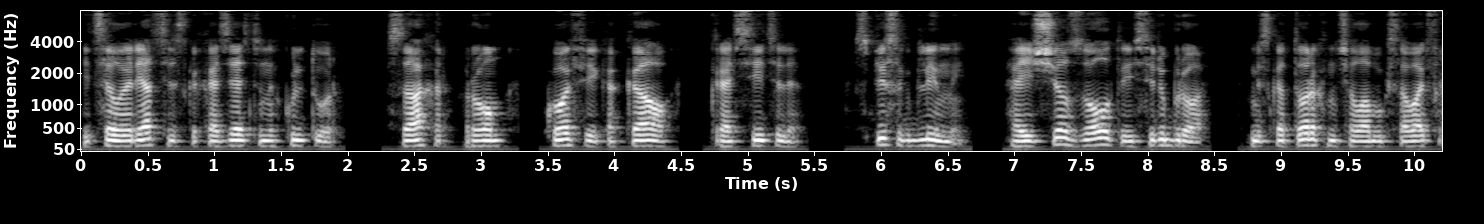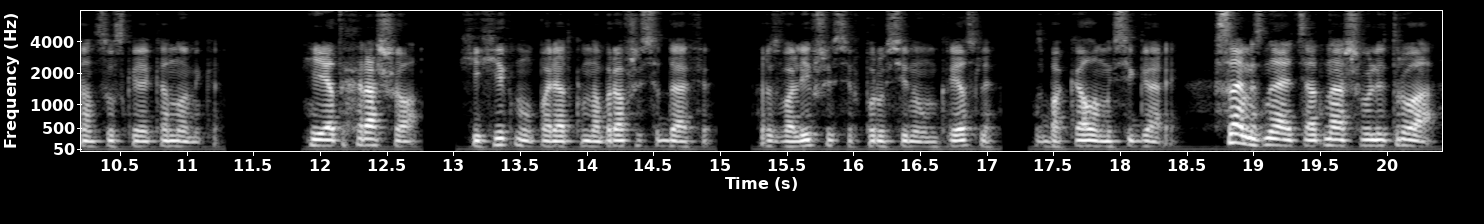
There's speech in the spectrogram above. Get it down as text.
и целый ряд сельскохозяйственных культур. Сахар, ром, кофе и какао, красители. Список длинный. А еще золото и серебро, без которых начала буксовать французская экономика. И это хорошо, хихикнул порядком набравшийся Даффи, развалившийся в парусиновом кресле с бокалом и сигарой. Сами знаете от нашего Литруа,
